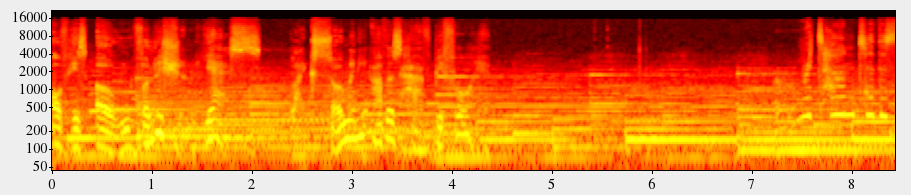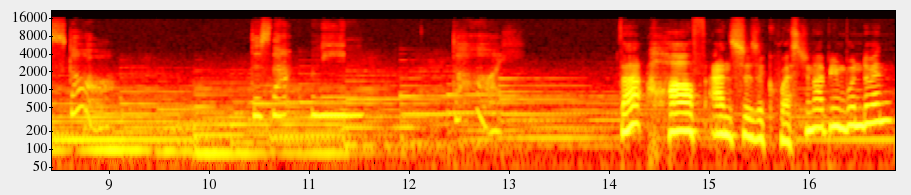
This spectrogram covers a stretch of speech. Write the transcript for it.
Of his own volition, yes, like so many others have before him. Return to the star? Does that mean... die? That half answers a question I've been wondering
